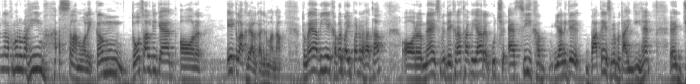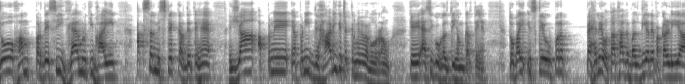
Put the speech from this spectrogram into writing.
रहीम असलकम दो साल की कैद और एक लाख रियाल का जुर्माना। तो मैं अभी ये खबर भाई पढ़ रहा था और मैं इसमें देख रहा था कि यार कुछ ऐसी खब, यानी कि बातें इसमें बताई गई हैं जो हम परदेसी गैर मुल्की भाई अक्सर मिस्टेक कर देते हैं या अपने, अपनी दिहाड़ी के चक्कर में मैं बोल रहा हूँ कि ऐसी कोई गलती हम करते हैं। तो भाई इसके ऊपर पहले होता था कि बल्दिया ने पकड़ लिया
